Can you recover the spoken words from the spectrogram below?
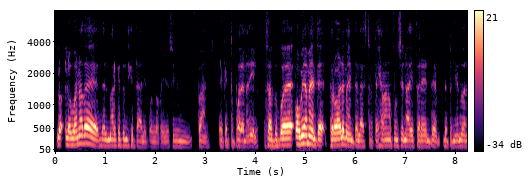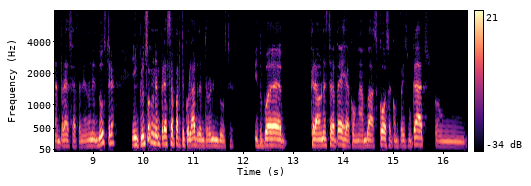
Lo, lo bueno de- del marketing digital y por lo que yo soy un fan es que tú puedes medirlo. O sea, tú puedes, obviamente, probablemente las estrategias van a funcionar diferente dependiendo de la empresa, dependiendo de la industria, incluso con una empresa particular dentro de una industria. Y tú puedes crear una estrategia con ambas cosas, con Facebook Ads, con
